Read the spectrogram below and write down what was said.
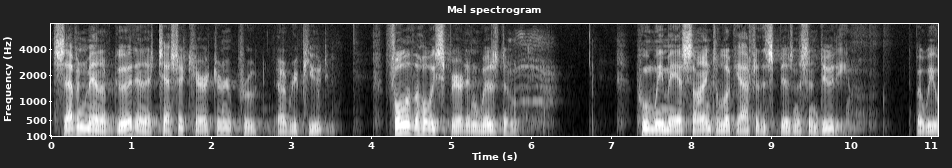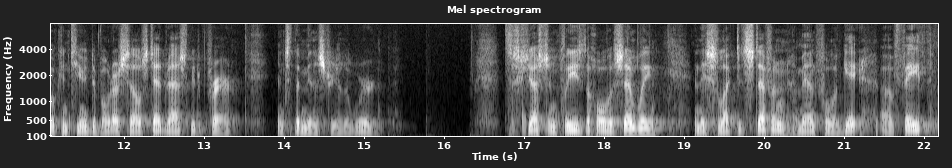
seven men of good and attested character and uh, repute, full of the Holy Spirit and wisdom, whom we may assign to look after this business and duty. But we will continue to devote ourselves steadfastly to prayer and to the ministry of the word. The suggestion pleased the whole assembly, and they selected Stephen, a man full of, of faith,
